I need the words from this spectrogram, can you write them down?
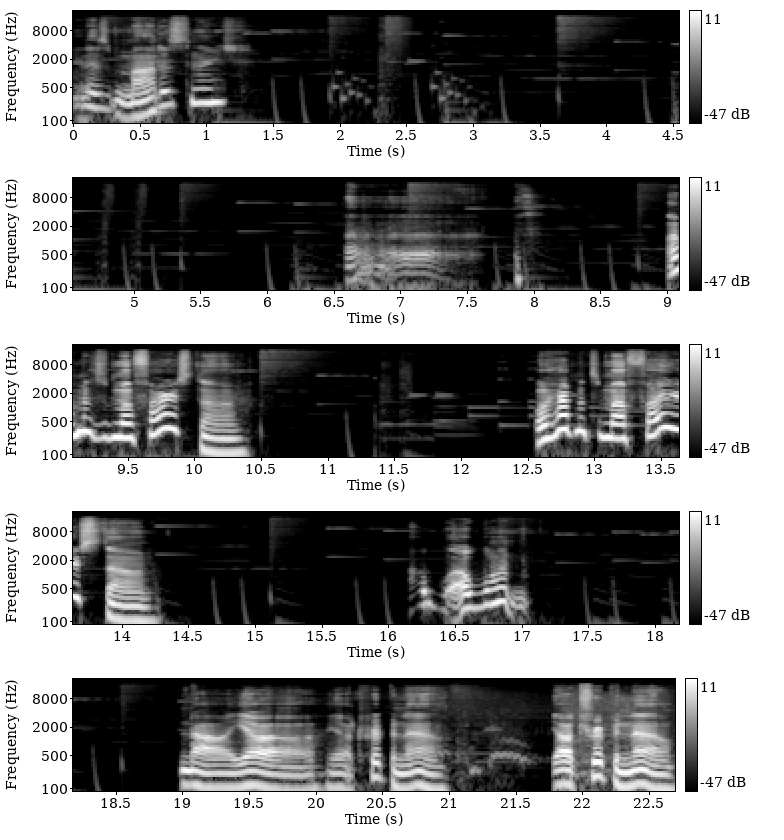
It is modest modestness. Uh. Happened to my firestone? What happened to my firestone? I, I want. Nah, y'all, y'all tripping now. Y'all tripping now.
